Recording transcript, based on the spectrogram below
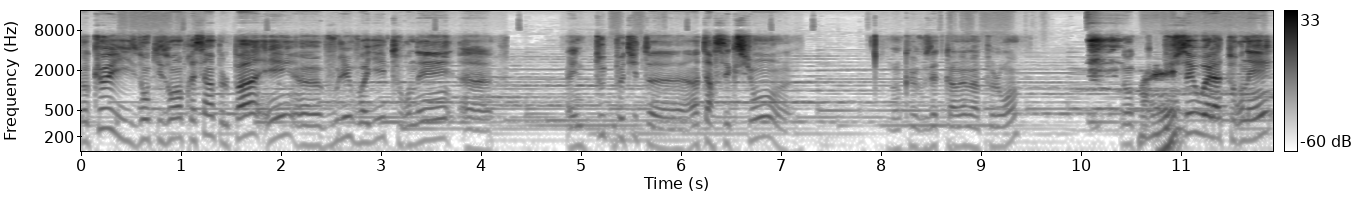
Donc eux, ils, donc, ils ont impressé un peu le pas et vous les voyez tourner à une toute petite intersection. donc vous êtes quand même un peu loin. Donc Ouais. tu sais où elle a tourné.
